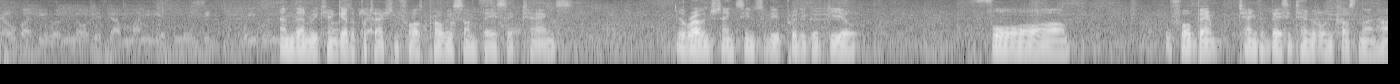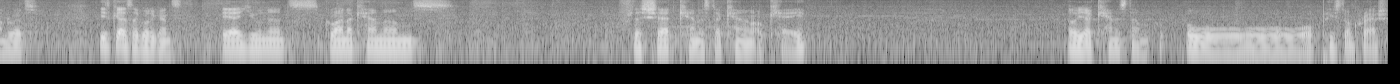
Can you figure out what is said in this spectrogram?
Nobody will notice that money is missing. We will and then we can get a protection force, probably some basic tanks. The revenge tank seems to be a pretty good deal for for a tank. The basic tank that only costs 900. These guys are good against air units, grinder cannons, flechette canister cannon. Okay. Oh yeah, canister. Oh, please don't crash.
